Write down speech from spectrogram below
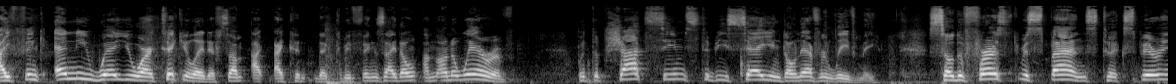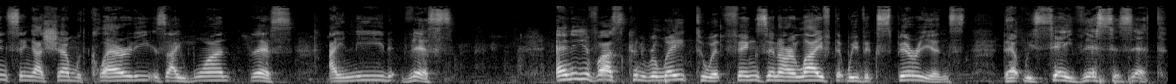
I think any way you articulate, if some, I, I there could be things I don't, I'm unaware of. But the pshat seems to be saying, don't ever leave me. So the first response to experiencing Hashem with clarity is, I want this. I need this. Any of us can relate to it, things in our life that we've experienced that we say, this is it.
